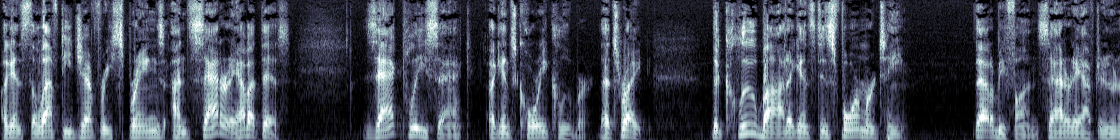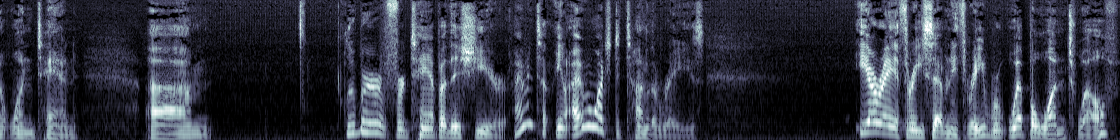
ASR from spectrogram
against the lefty Jeffrey Springs. On Saturday, how about this? Zach Plesac against Corey Kluber. That's right. The Klubot against his former team. That'll be fun. Saturday afternoon at 110. Um, Kluber for Tampa this year. I haven't, t- you know, I haven't watched a ton of the Rays. ERA of 373, whip of 112.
